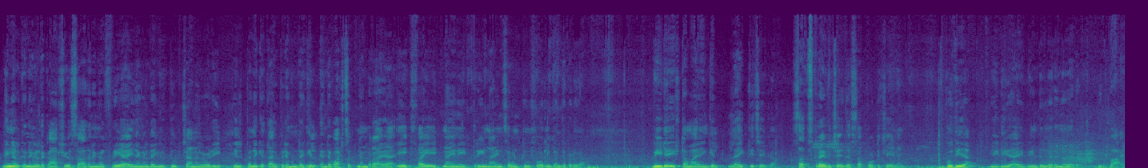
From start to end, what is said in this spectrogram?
നിങ്ങൾക്ക് നിങ്ങളുടെ കാർഷിക സാധനങ്ങൾ ഫ്രീ ആയി ഞങ്ങളുടെ യൂട്യൂബ് ചാനൽ വഴി വിൽപ്പനയ്ക്ക് താല്പര്യമുണ്ടെങ്കിൽ എന്റെ വാട്സപ്പ് നമ്പറായ eight five eight nine eight three nine seven two ഫോറിൽ ബന്ധപ്പെടുക. വീഡിയോ ഇഷ്ടമായെങ്കിൽ ലൈക്ക് ചെയ്യുക സബ്സ്ക്രൈബ് ചെയ്ത് സപ്പോർട്ട് ചെയ്യണേ. പുതിയ വീഡിയോ ആയി വീണ്ടും വരുന്നവരെ ഗുഡ് ബൈ.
